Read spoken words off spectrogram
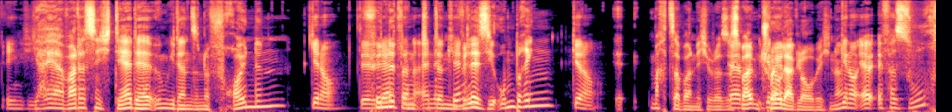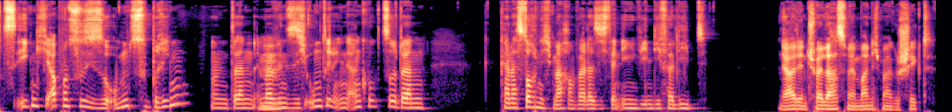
irgendwie. Ja, ja, war das nicht der, der irgendwie dann so eine Freundin genau. Der findet lernt und dann will er sie umbringen? Genau. Macht's aber nicht oder so. Das Ja, war im genau. Trailer, glaube ich, ne? Genau, er, er versucht es irgendwie ab und zu, sie so umzubringen. Und dann immer, Mhm. wenn sie sich umdreht und ihn anguckt, so, dann kann er es doch nicht machen, weil er sich dann irgendwie in die verliebt. Ja, den Trailer hast du mir manchmal geschickt.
